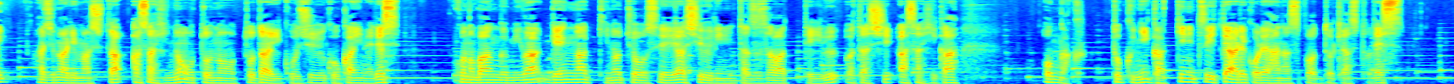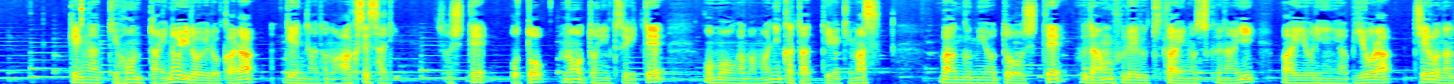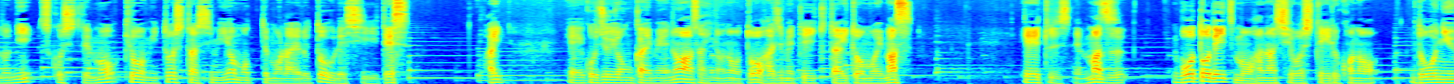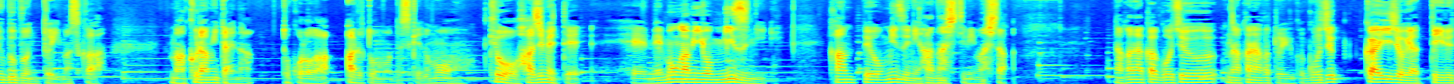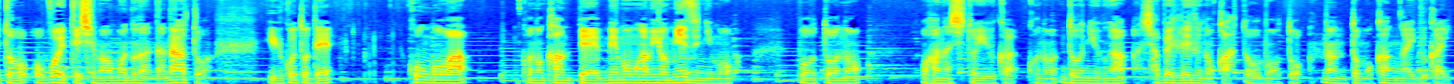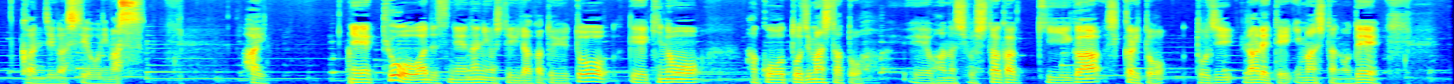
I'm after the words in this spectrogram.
はい始まりました。朝日の音ノート第55回目です。この番組は弦楽器の調整や修理に携わっている私朝日が音楽特に楽器についてあれこれ話すポッドキャストです。弦楽器本体のいろいろから弦などのアクセサリーそして音ノートについて思うがままに語っていきます。番組を通して普段触れる機会の少ないバイオリンやビオラチェロなどに少しでも興味と親しみを持ってもらえると嬉しいです。はい、えー、54回目の朝日のノートを始めていきたいと思います。えーとですねまず冒頭でいつもお話をしているこの導入部分といいますか枕みたいなところがあると思うんですけども今日初めて、えー、メモ紙を見ずにカンペを見ずに話してみました。なかなか50なかなかというか50回以上やっていると覚えてしまうものなんだなということで今後はこのカンペメモ紙を見えずにも冒頭のお話というかこの導入が喋れるのかと思うと何とも感慨深い感じがしております。はい、えー、今日はですね何をしていたかというと、えー、昨日箱を閉じましたと、えー、お話をした楽器がしっかりと閉じられていましたので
